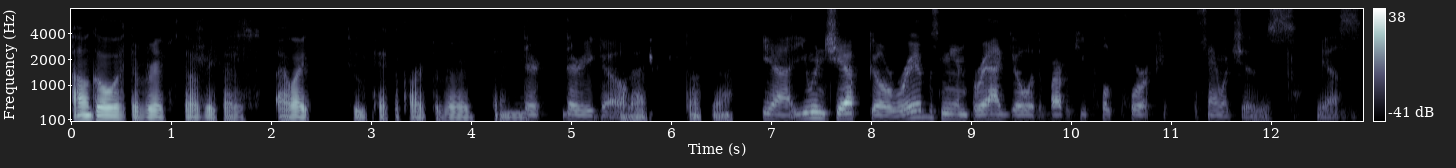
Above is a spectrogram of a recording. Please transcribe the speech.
I'll go with the ribs though because I like to pick apart the ribs and There, there you go. stuff. Yeah. Yeah, you and Jeff go ribs. Me and Brad go with the barbecue pulled pork sandwiches. Yes.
